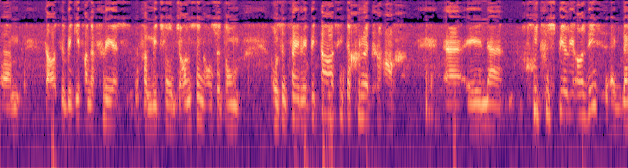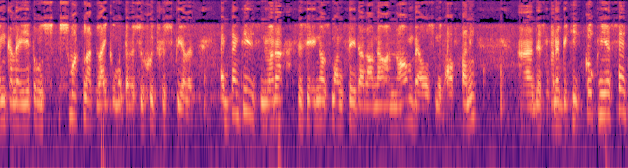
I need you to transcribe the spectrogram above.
ehm um, daar's 'n bietjie van 'n vrees vir Mitchell Johnson. Ons het hom ons het sy reputasie te groot geag. Uh en uh goed gespeel die Aussies. Ek dink hulle het ons swak laat lyk omdat hulle so goed gespeel het. Ek dink dit is nodig, soos die Engelsman sê dat daar nou 'n naambels moet afgaan nie uh dis maar 'n bietjie kop neersit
